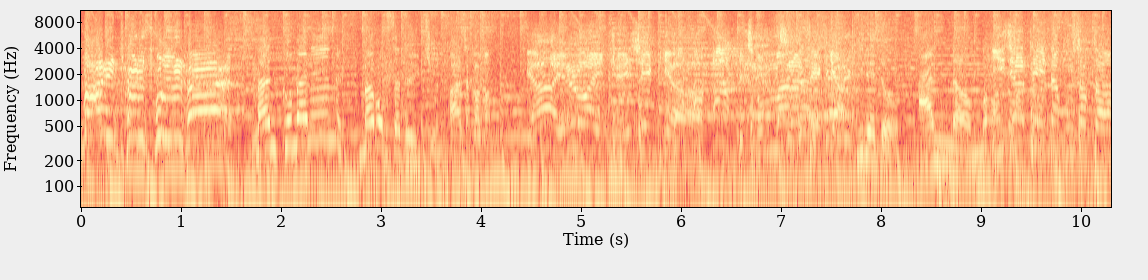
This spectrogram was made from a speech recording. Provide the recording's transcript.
많이 될 소리를 해! 많고 많은 마법사들 중. 아 잠깐만. 야 일로 와이 개새끼야. 존만한 새끼야. 이래도 안 넘어 이제한테 일단 궁 썼어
